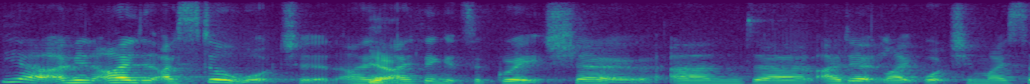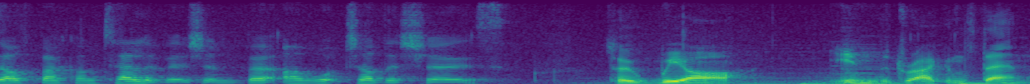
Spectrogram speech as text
Yeah, I mean, I, I still watch it. I, yeah. I think it's a great show, and uh, I don't like watching myself back on television, but I'll watch other shows. So we are in the Dragon's Den.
